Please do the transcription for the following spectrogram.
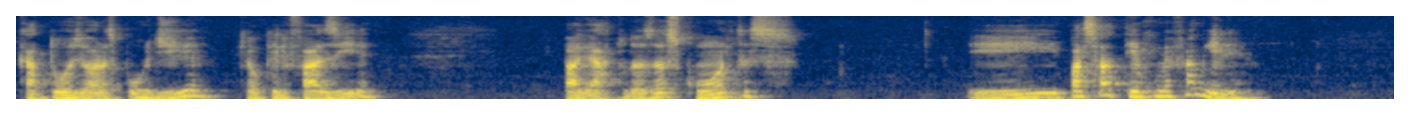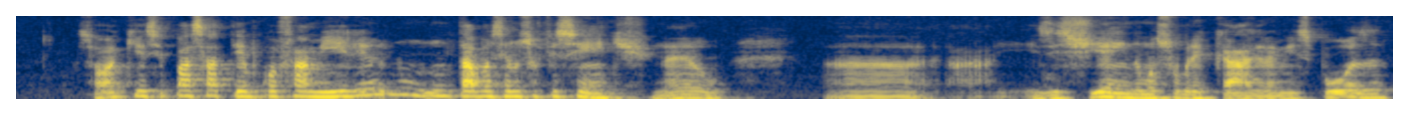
14 horas por dia, que é o que ele fazia, pagar todas as contas e passar tempo com minha família. Só que esse passar tempo com a família não estava sendo suficiente, né? Eu, ah, existia ainda uma sobrecarga na minha esposa,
